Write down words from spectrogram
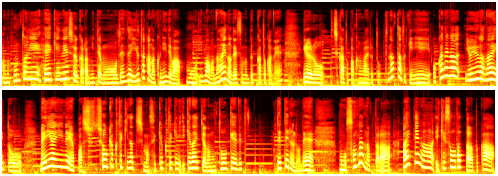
あの本当に平均年収から見ても全然豊かな国ではもう今はないのでその物価とかね。いろいろ地価とか考えると。ってなった時にお金が余裕がないと恋愛にねやっぱ消極的になってしまう。積極的にいけないっていうのも統計で出てるのでもうそんなんなったら相手がいけそうだったらとか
